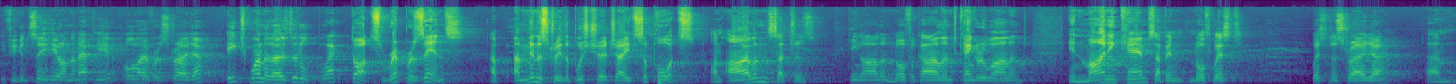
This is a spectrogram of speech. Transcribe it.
if you can see here on the map here, all over Australia, each one of those little black dots represents a, a ministry that Bush Church Aid supports on islands such as King Island, Norfolk Island, Kangaroo Island, in mining camps up in northwest Western Australia, um,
